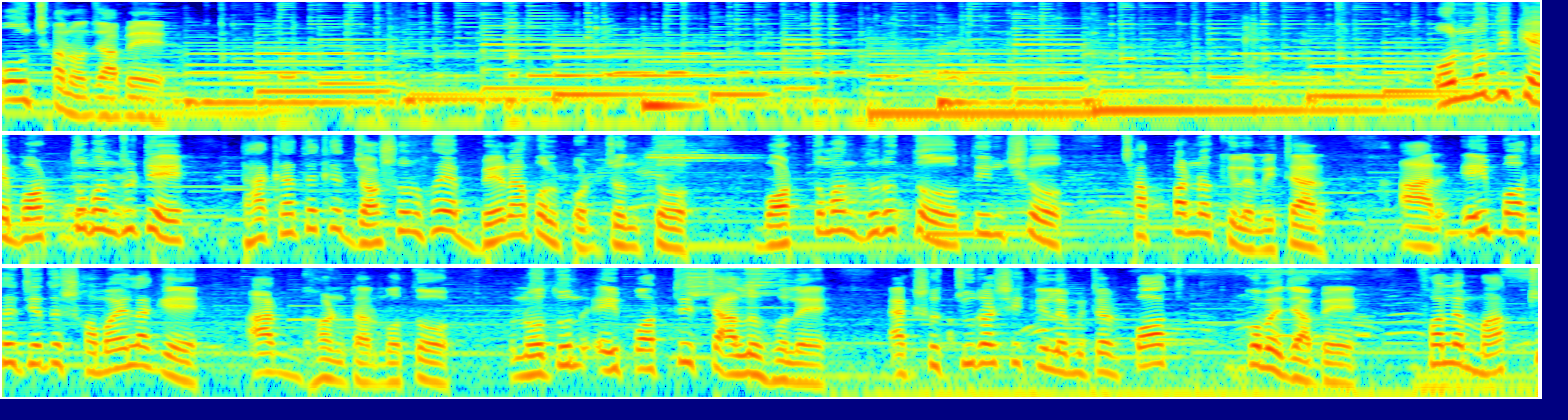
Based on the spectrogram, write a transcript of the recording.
পৌঁছানো যাবে। অন্যদিকে বর্তমান রুটে ঢাকা থেকে যশোর হয়ে বেনাপোল পর্যন্ত বর্তমান দূরত্ব তিনশো ছাপ্পান্ন কিলোমিটার। আর এই পথে যেতে সময় লাগে আট ঘণ্টার মতো। নতুন এই পথটি চালু হলে একশো চুরাশি কিলোমিটার পথ কমে যাবে। ফলে মাত্র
